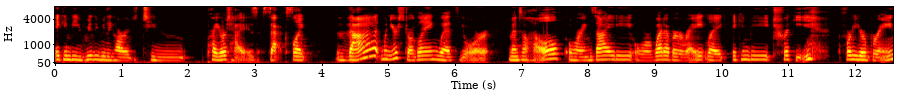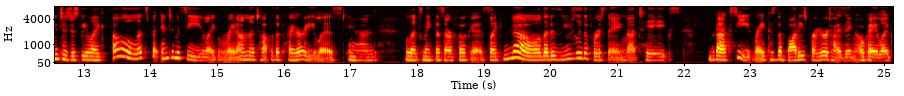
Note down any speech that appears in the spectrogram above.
It can be really really hard to prioritize sex. Like that when you're struggling with your mental health or anxiety or whatever, right? Like it can be tricky for your brain to just be like, oh, let's put intimacy like right on the top of the priority list and let's make this our focus. Like, no, that is usually the first thing that takes the back seat, right? Because the body's prioritizing, okay, like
